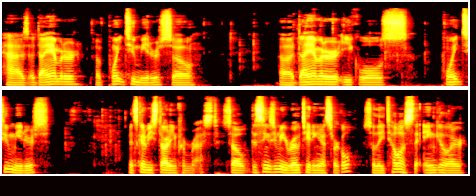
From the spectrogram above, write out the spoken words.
has a diameter of 0.2 meters. So uh, diameter equals 0.2 meters. It's going to be starting from rest. So this thing's going to be rotating in a circle. So they tell us the angular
